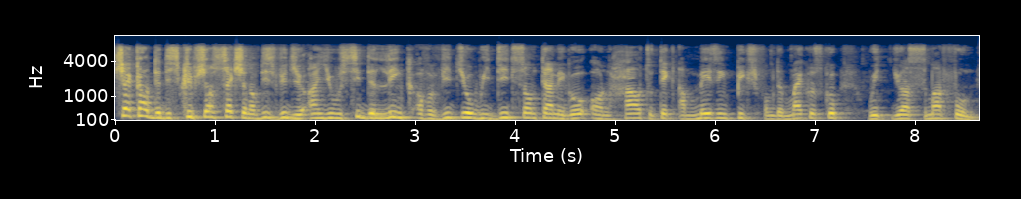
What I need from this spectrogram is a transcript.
Check out the description section of this video and you will see the link of a video we did some time ago on how to take amazing pics from the microscope with your smartphone.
